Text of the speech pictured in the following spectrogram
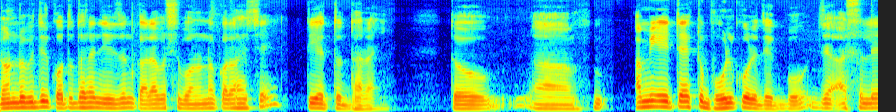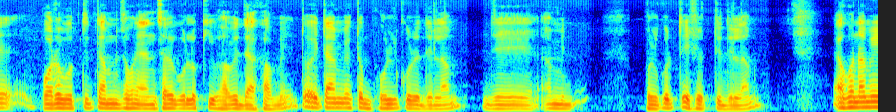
দণ্ডবিধির কত ধারায় নির্জন কারাবাসে বর্ণনা করা হয়েছে? তিয়াত্তর ধারায়। তো আমি এটা একটু ভুল করে দেখব যে আসলে পরবর্তীতে আমরা যখন অ্যান্সারগুলো কীভাবে দেখাবে, তো এটা আমি একটা ভুল করে দিলাম যে আমি ভুল করতে তেষট্টি দিলাম। এখন আমি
